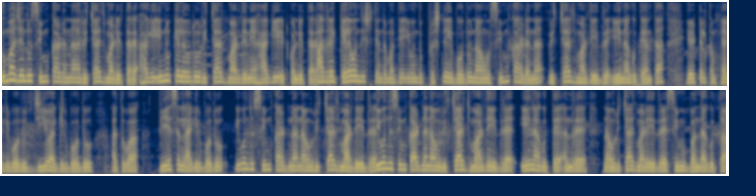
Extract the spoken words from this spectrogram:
ತುಂಬಾ ಜನರು ಸಿಮ್ ಕಾರ್ಡ್ ಅನ್ನ ರಿಚಾರ್ಜ್ ಮಾಡಿರ್ತಾರೆ. ಹಾಗೆ ಇನ್ನು ಕೆಲವರು ರಿಚಾರ್ಜ್ ಮಾಡ್ದೇನೆ ಹಾಗೆ ಇಟ್ಕೊಂಡಿರ್ತಾರೆ. ಆದ್ರೆ ಕೆಲವೊಂದಿಷ್ಟು ಜನರ ಮಧ್ಯೆ ಈ ಒಂದು ಪ್ರಶ್ನೆ ಇರಬಹುದು ನಾವು ಸಿಮ್ ಕಾರ್ಡ್ ಅನ್ನ ರಿಚಾರ್ಜ್ ಮಾಡದೇ ಇದ್ರೆ ಏನಾಗುತ್ತೆ ಅಂತ. ಏರ್ಟೆಲ್ ಕಂಪ್ನಿ ಆಗಿರ್ಬೋದು ಜಿಯೋ ಆಗಿರ್ಬೋದು, ಅಥವಾ ಬಿ ಎಸ್ ಎಲ್ ಆಗಿರ್ಬೋದು, ಈ ಒಂದು ಸಿಮ್ ಕಾರ್ಡ್ನ ನಾವು ರಿಚಾರ್ಜ್ ಮಾಡದೇ ಇದ್ರೆ, ಈ ಒಂದು ಸಿಮ್ ಕಾರ್ಡ್ನ ನಾವು ರಿಚಾರ್ಜ್ ಮಾಡದೇ ಇದ್ರೆ ಏನಾಗುತ್ತೆ ಅಂದ್ರೆ, ನಾವು ರಿಚಾರ್ಜ್ ಮಾಡದೇ ಇದ್ರೆ ಸಿಮ್ ಬಂದಾಗುತ್ತಾ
